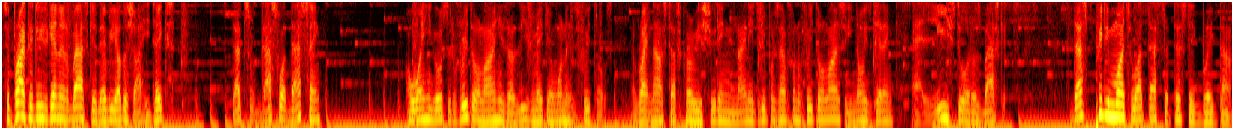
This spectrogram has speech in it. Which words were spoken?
So practically he's getting in the basket every other shot he takes. That's that's what that's saying. Or when he goes to the free throw line, he's at least making one of his free throws. And right now, Steph Curry is shooting 93% from the free throw line, so you know he's getting at least two of those baskets. So that's pretty much what that statistic breakdown.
